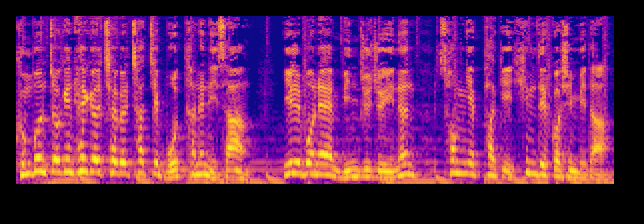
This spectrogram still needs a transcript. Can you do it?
근본적인 해결책을 찾지 못하는 이상 일본의 민주주의는 성립하기 힘들 것입니다.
